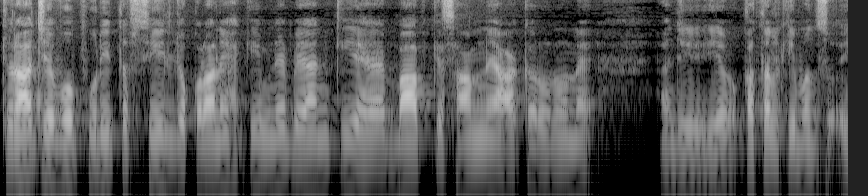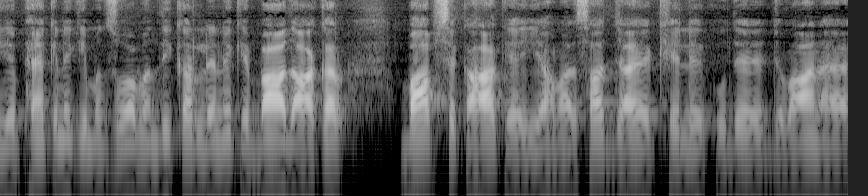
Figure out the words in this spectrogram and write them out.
چنانچہ وہ پوری تفصیل جو قرآن حکیم نے بیان کی ہے، باپ کے سامنے آ کر انہوں نے ہاں جی یہ قتل کی منصو، یہ پھینکنے کی منصوبہ بندی کر لینے کے بعد آ کر باپ سے کہا کہ یہ ہمارے ساتھ جائے، کھیلے کودے، جوان ہے،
